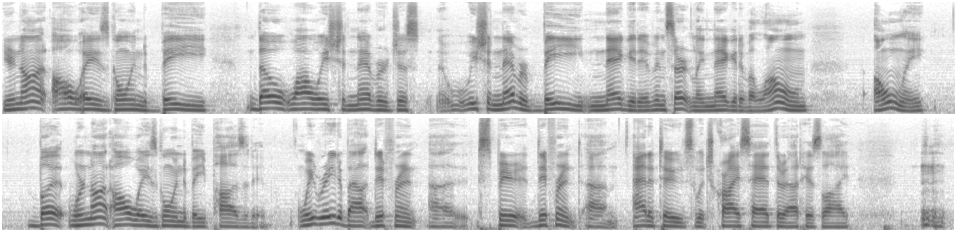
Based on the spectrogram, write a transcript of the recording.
you're not always going to be though while we should never just we should never be negative and certainly negative alone only but we're not always going to be positive. We read about different uh, spirit different um, attitudes which christ had throughout his life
